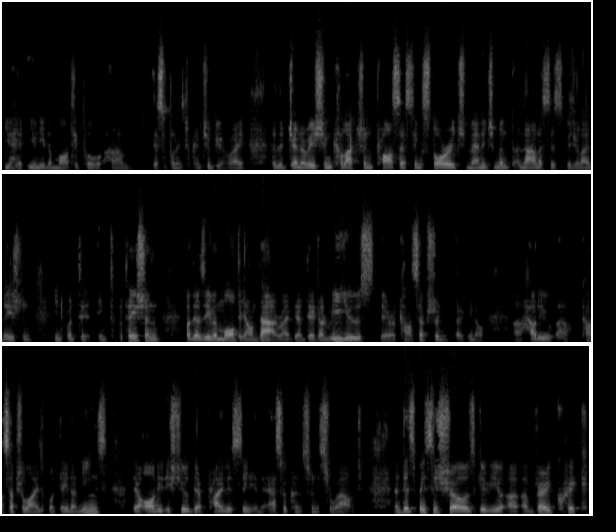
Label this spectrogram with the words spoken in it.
you, you need a multiple um, disciplines to contribute, right? There's the generation, collection, processing, storage, management, analysis, visualization, interpret interpretation, but there's even more beyond that, right? There data reuse, there conception, uh, you know, how do you uh, conceptualize what data means? There are all the issues, their privacy and ethical concerns throughout. And this basically shows, give you a, a very quick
